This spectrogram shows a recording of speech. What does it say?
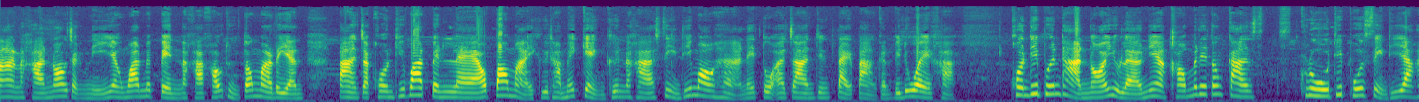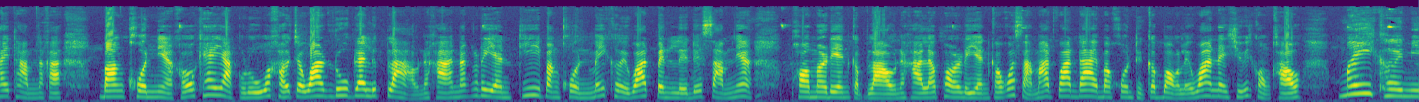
มากนะคะ นอกจากนี้ยังวาดไม่เป็นนะคะ เขาถึงต้องมาเรียน ต่างจากคนที่วาดเป็นแล้ว เป้าหมายคือทำให้เก่งขึ้นนะคะ สิ่งที่มองหาในตัวอาจารย์จึงแตกต่างกันไปด้วยค่ะ คนที่พื้นฐานน้อยอยู่แล้วเนี่ยเขาไม่ได้ต้องการครูที่พูดสิ่งที่อยากให้ทำนะคะ บางคนเนี่ยเขาก็แค่อยากรู้ว่าเขาจะวาดรูปได้หรือเปล่านะคะ นักเรียนที่บางคนไม่เคยวาดเป็นเลยด้วยซ้ำเนี่ยพอมาเรียนกับเรานะคะ แล้วพอเรียนเขาก็สามารถวาดได้บางคนถึงกับบอกเลยว่าในชีวิตของเขา ไม่เคยมี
